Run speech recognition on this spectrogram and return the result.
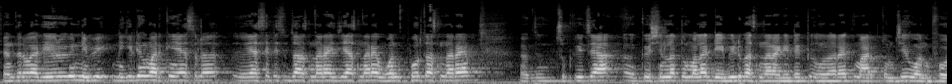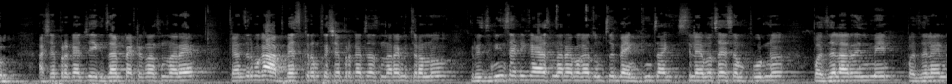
त्यानंतर बघा निगेटिव्ह मार्किंग यासाठी यासाठी सुद्धा असणार आहे जे असणार आहे वन फोर्थ असणार आहे. चुकीच्या क्वेश्चनला तुम्हाला डेबिट बसणार आहे. डिटेक्ट होणार आहेत मार्क तुमचे वन फोर्थ अशा प्रकारचे एक्झाम पॅटर्न असणार आहे. त्यानंतर बघा अभ्यासक्रम कशा प्रकारचा असणार आहे मित्रांनो? रिजनिंगसाठी काय असणार आहे? बघा तुमचं बँकिंगचा सिलेबस आहे संपूर्ण. Puzzle arrangement puzzle and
